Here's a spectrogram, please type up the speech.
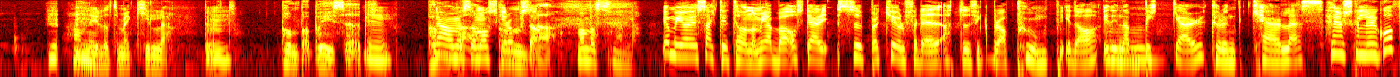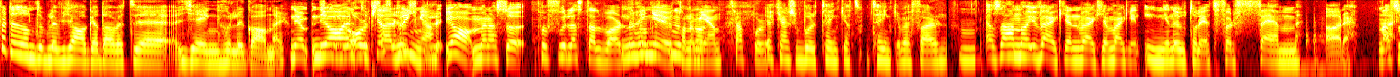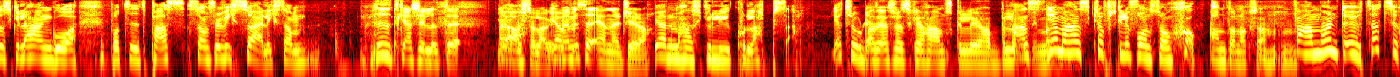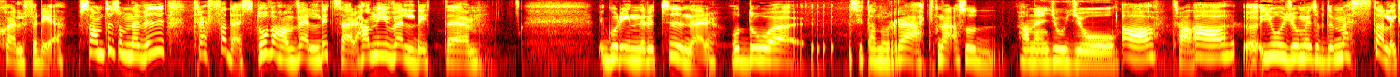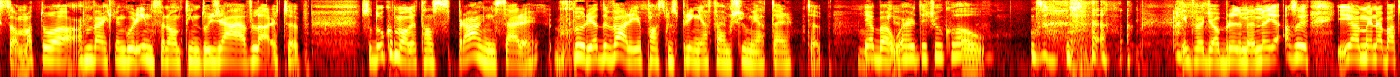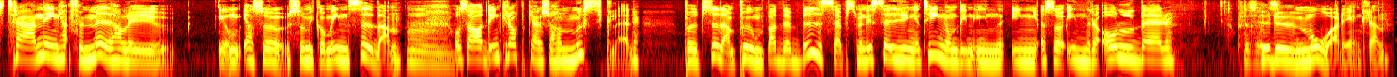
Han är ju lite mer kille. Du vet. Pumpa biceps. Pumpa, Mm. Ja, men som Oscar pumpa. också. Man bara snälla. Ja, men jag har ju sagt det till honom. Jag bara, Oskar, superkul för dig att du fick bra pump idag i dina bickar. Couldn't care less. Hur skulle det gå för dig om du blev jagad av ett eh, gäng huliganer? Ja, skulle ja, du orka här, springa? Skulle, ja, men alltså på fullaste allvar. Nu hänger jag ut honom igen. trappor? Jag kanske borde tänka, tänka mig för. Alltså, han har ju verkligen, verkligen, verkligen ingen uthållighet för fem öre. Nej. Alltså skulle han gå på ett tidpass, som förvisso är liksom... Hit kanske är lite Ja, översta laget. ja, men men- vi säger energy då. Ja, men han skulle ju kollapsa. Jag tror det. Alltså jag tror att skulle, han skulle ha blod hans, i munnen. ja, men hans kropp skulle få en sån chock. Anton också. Mm. För han har inte utsatt sig själv för det. Samtidigt som när vi träffades, då var han väldigt så här, han är ju väldigt, eh, går in i rutiner. Och då eh, sitter han och räknar. Alltså, Han är en jojo. ja, ja, jojo med typ det mesta. Liksom. Att då han verkligen går in för någonting, då jävlar. Typ. Så då kommer jag ihåg att han sprang, så här, började varje pass med att springa fem kilometer. Typ. Jag bara, where did you go? Inte för att jag bryr mig, men jag, alltså, jag menar bara att träning för mig handlar ju om, alltså, så mycket om insidan. Och så, ja, Din kropp kanske har muskler på utsidan, pumpade biceps, men det säger ju ingenting om din in, in, alltså, inre ålder, Precis. hur du mår egentligen.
